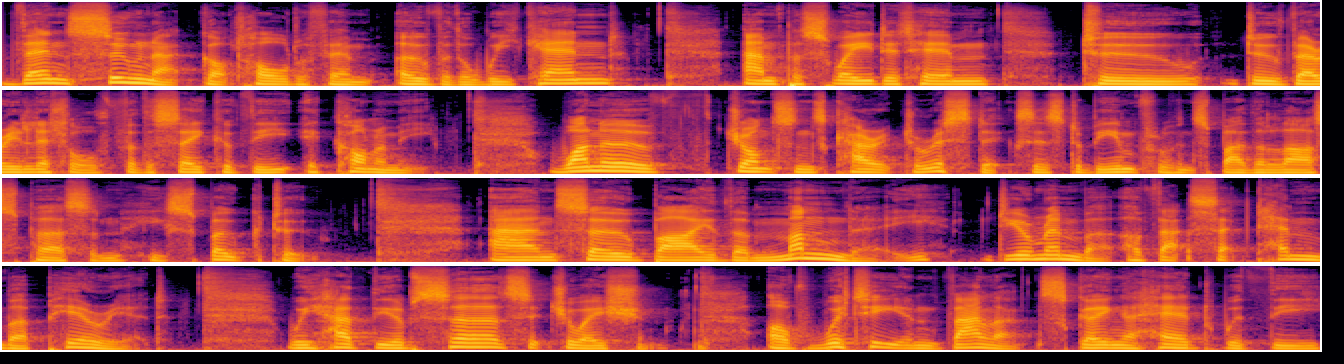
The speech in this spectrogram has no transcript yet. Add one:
Then Sunak got hold of him over the weekend and persuaded him to do very little for the sake of the economy. One of Johnson's characteristics is to be influenced by the last person he spoke to. And so by the Monday, do you remember, of that September period, we had the absurd situation of Whitty and Vallance going ahead with the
